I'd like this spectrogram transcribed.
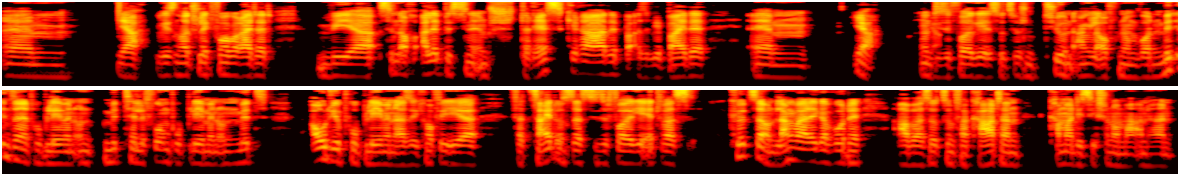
Ähm, ja, wir sind heute schlecht vorbereitet. Wir sind auch alle ein bisschen im Stress gerade. Also wir beide. Ähm, ja, und ja. diese Folge ist so zwischen Tür und Angel aufgenommen worden mit Internetproblemen und mit Telefonproblemen und mit Audioproblemen. Also ich hoffe, ihr verzeiht uns, dass diese Folge etwas kürzer und langweiliger wurde, aber so zum Verkatern kann man die sich schon nochmal anhören.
